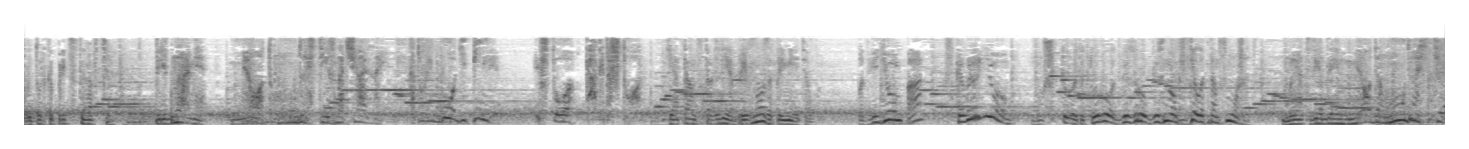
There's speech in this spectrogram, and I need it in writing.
Вы только представьте, перед нами Мед мудрости изначальной, который боги пили. И что? Как это что? Я там в траве бревно заприметил. Подведем, а? Сковырнем. Ну что этот урод без рук, без ног сделать нам сможет? Мы отведаем меда мудрости.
